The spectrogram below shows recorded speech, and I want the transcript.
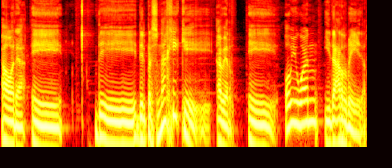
ahora, eh, de- del personaje que. A ver, eh, Obi-Wan y Darth Vader.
